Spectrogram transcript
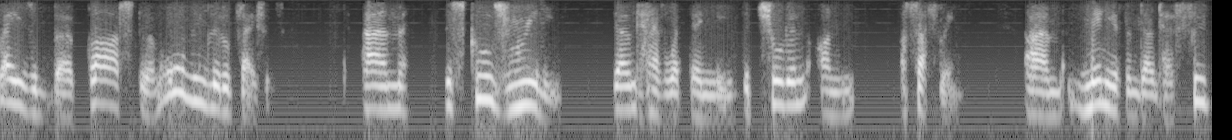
Fraserburg, Glasgow, all these little places. Um, the schools really don't have what they need. The children on, are suffering. Um, many of them don't have food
